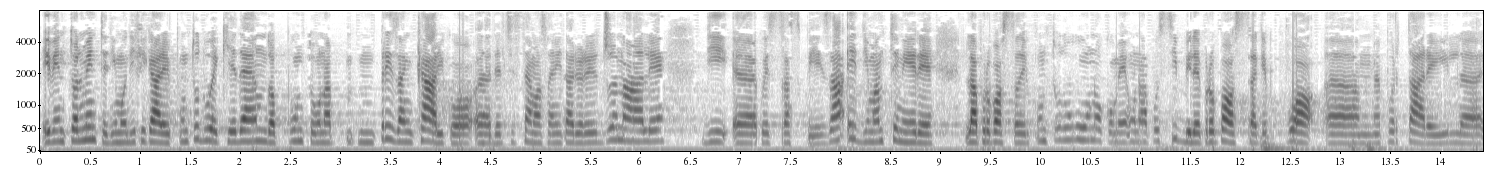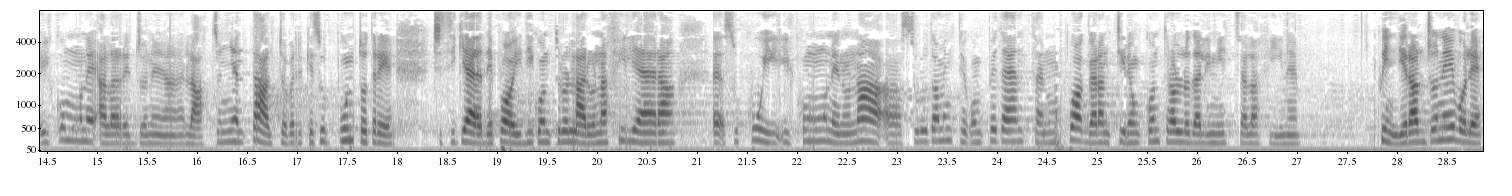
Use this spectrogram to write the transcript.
eventualmente di modificare il punto 2 chiedendo appunto una presa in carico eh, del sistema sanitario regionale di eh, questa spesa e di mantenere la proposta del punto 1 come una possibile proposta che può ehm, portare il, il, Comune alla Regione Lazio. Nient'altro perché sul punto 3 ci si chiede poi di controllare una filiera eh, su cui il Comune non ha assolutamente competenza e non può garantire un controllo dall'inizio alla fine. Quindi ragionevole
